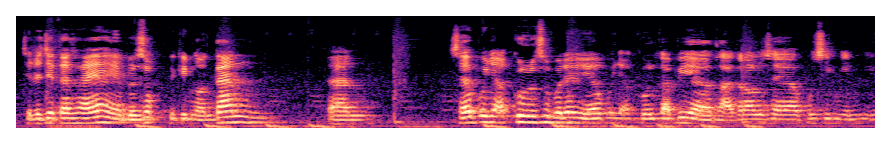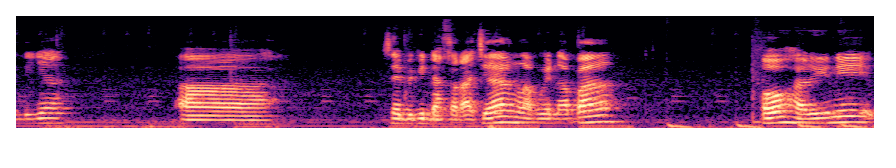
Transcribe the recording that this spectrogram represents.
cita-cita saya ya besok bikin konten dan saya punya goal sebenarnya ya punya goal tapi ya nggak terlalu saya pusingin. Intinya uh, saya bikin daftar aja ngelakuin apa oh hari ini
